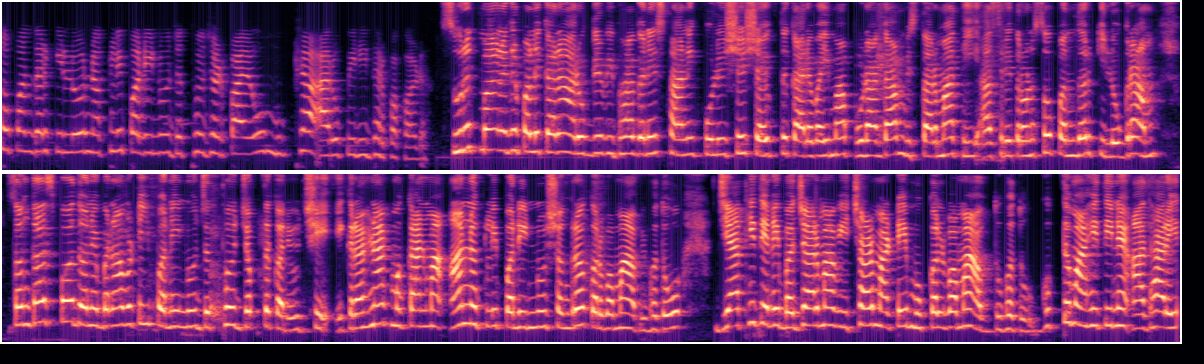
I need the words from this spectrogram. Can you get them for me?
pienso પંદર કિલો નકલી પનીરનો જથ્થો ઝડપાયો મુખ્ય આરોપીની ધરપકડ. સુરત મહાનગરપાલિકાના આરોગ્ય વિભાગ અને સ્થાનિક પોલીસે સંયુક્ત કાર્યવાહીમાં પુણા ગામ વિસ્તારમાંથી આશરે ત્રણસો પંદર કિલોગ્રામ શંકાસ્પદ અને બનાવટી પનીરનો જથ્થો જપ્ત કર્યો છે. એક રહેણાંક મકાનમાં આ નકલી પનીરનો સંગ્રહ કરવામાં આવ્યો હતો, જ્યાંથી તેને બજારમાં વેચાણ માટે મોકલવામાં આવતું હતું. ગુપ્ત માહિતીને આધારે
